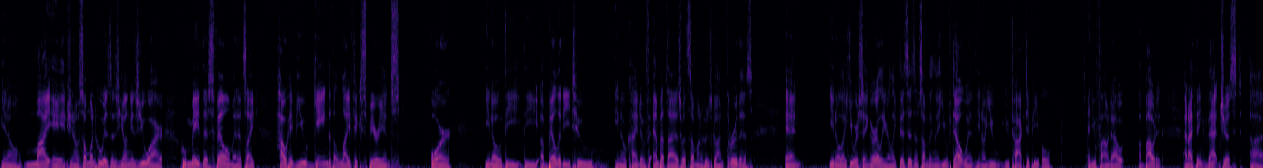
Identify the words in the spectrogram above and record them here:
you know, my age. You know, someone who is as young as you are, who made this film, and it's like, how have you gained the life experience, or, you know, the the ability to you know kind of empathize with someone who's gone through this and you know like you were saying earlier like this isn't something that you've dealt with you know you you talk to people and you found out about it and i think that just uh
